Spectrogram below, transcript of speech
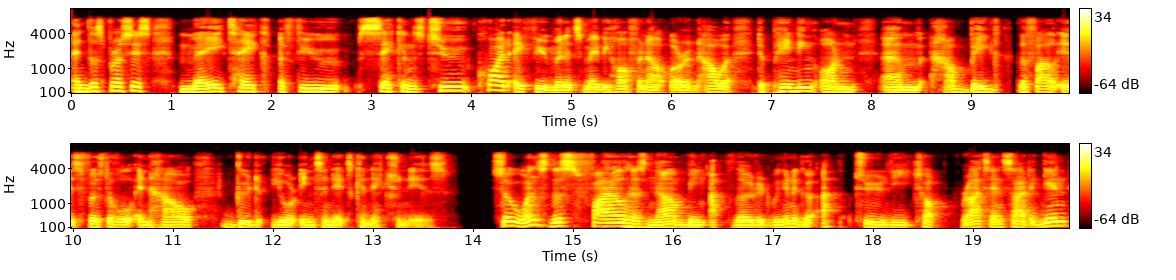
and this process may take a few seconds to quite a few minutes, maybe half an hour or an hour, depending on um, how big the file is, first of all, and how good your internet connection is. So once this file has now been uploaded, we're going to go up to the top right hand side again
